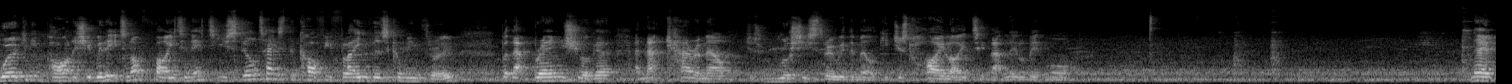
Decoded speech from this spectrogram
working in partnership with it. It's not fighting it. You still taste the coffee flavours coming through, but that brown sugar and that caramel just rushes through with the milk. It just highlights it that little bit more. Now,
